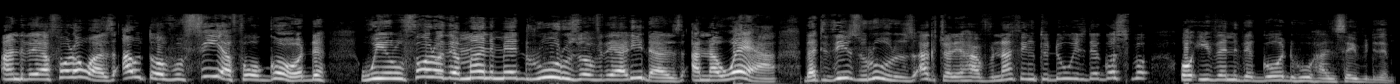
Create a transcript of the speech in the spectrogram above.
And their followers, out of fear for God, will follow the man-made rules of their leaders, unaware that these rules actually have nothing to do with the gospel or even the God who has saved them.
